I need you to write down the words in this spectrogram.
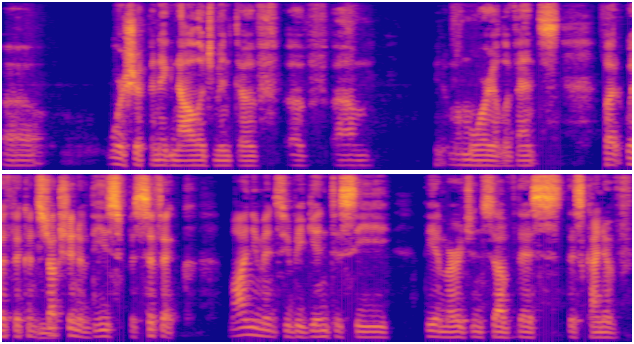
uh, worship and acknowledgement of of um, you know, memorial events. But with the mm. construction of these specific monuments, you begin to see the emergence of this this kind of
